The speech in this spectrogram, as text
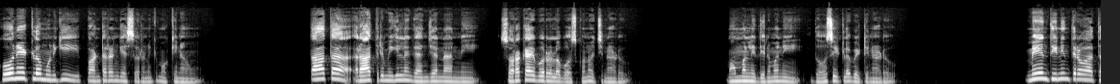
కోనేట్లో మునిగి పంటరంగేశ్వరునికి మొక్కినాము తాత రాత్రి మిగిలిన గంజన్నాన్ని సొరకాయ బుర్రలో పోసుకొని వచ్చినాడు. మమ్మల్ని దినమని దోసిట్లో పెట్టినాడు. మేం తినిన తర్వాత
